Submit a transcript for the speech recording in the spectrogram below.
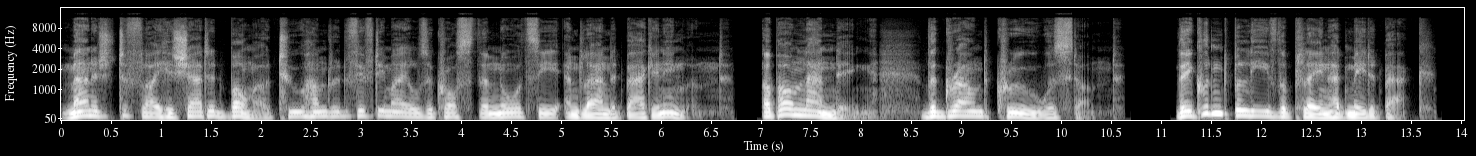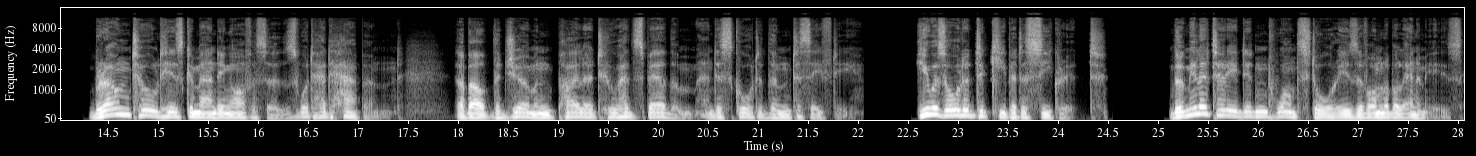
managed to fly his shattered bomber 250 miles across the North Sea and landed back in England. Upon landing, the ground crew was stunned. They couldn't believe the plane had made it back. Brown told his commanding officers what had happened, about the German pilot who had spared them and escorted them to safety. He was ordered to keep it a secret. The military didn't want stories of honorable enemies,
